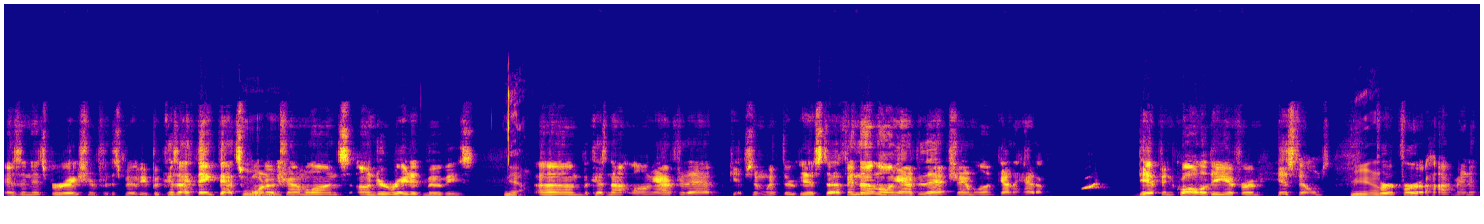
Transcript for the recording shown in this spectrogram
as an inspiration for this movie because I think that's one of Shyamalan's underrated movies. Yeah. Um, because not long after that, Gibson went through his stuff, and not long after that, Shyamalan kind of had a dip in quality from his films Yeah. for for a hot minute.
